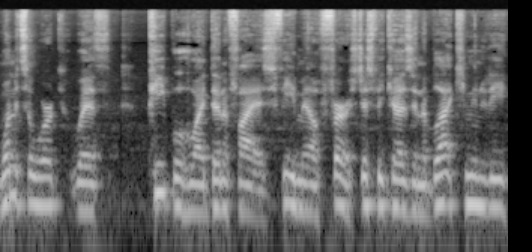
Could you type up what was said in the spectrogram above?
wanted to work with people who identify as female first, just because in the black community,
